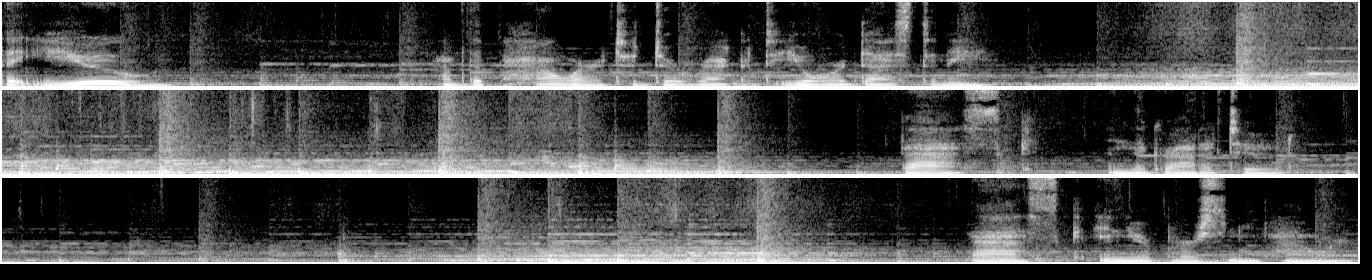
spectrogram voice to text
That you have the power to direct your destiny. Bask in the gratitude. Bask in your personal power.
